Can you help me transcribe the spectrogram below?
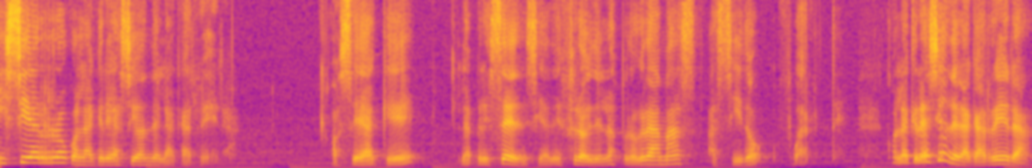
Y cierro con la creación de la carrera. O sea que la presencia de Freud en los programas ha sido fuerte. Con la creación de la carrera,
